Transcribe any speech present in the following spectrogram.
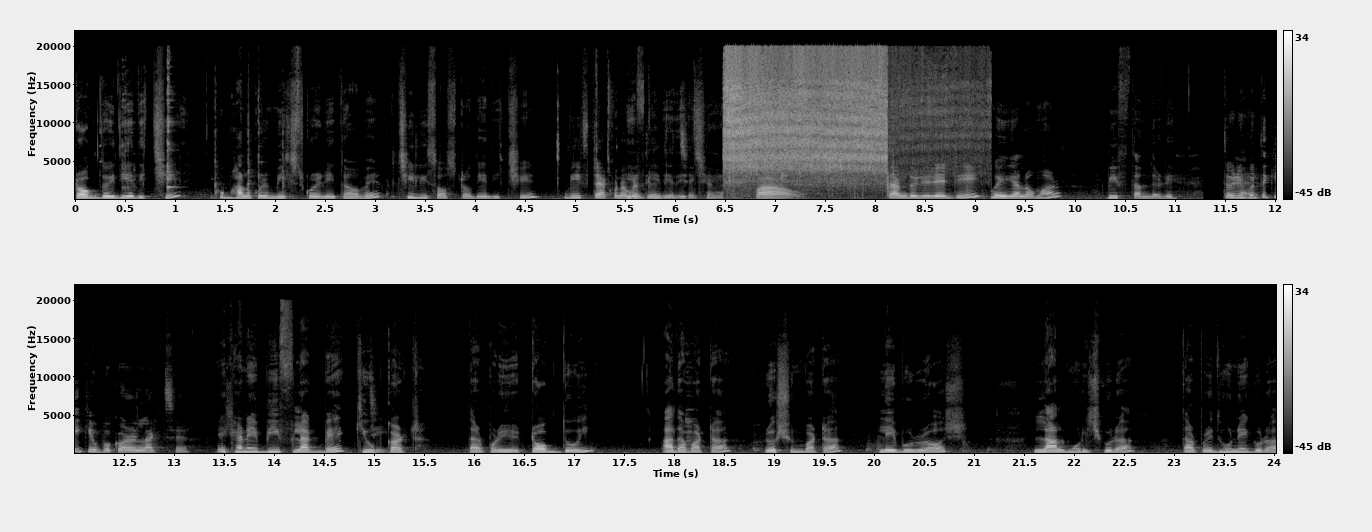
টক দই দিয়ে দিচ্ছি। খুব ভালো করে মিক্সড করে নিতে হবে। চিলি সসটাও দিয়ে দিচ্ছি। বিফটা এখন আমরা দিয়ে দিয়ে দিচ্ছি ওয়াও তান্দুরি রেডি হয়ে গেল আমার বিফ তান্দুরি। তৈরি। করতে কি কি উপকরণ লাগছে? এখানে বিফ লাগবে কিউব। কাট তারপরে টক দই আদা বাটা রসুন বাটা লেবুর রস লাল মরিচ গুঁড়া তারপরে ধনে গুঁড়া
